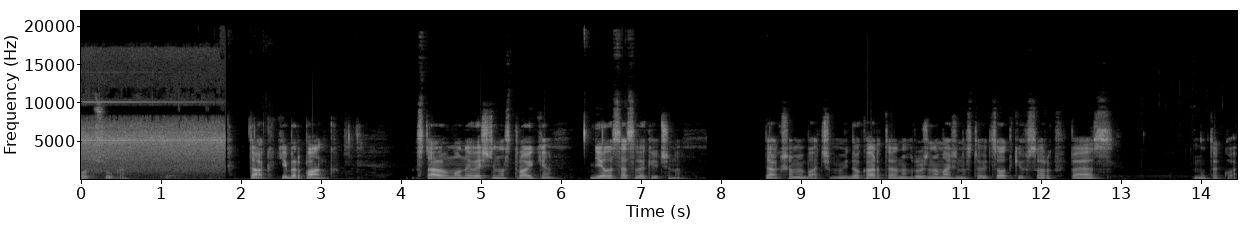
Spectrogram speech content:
От сука. Так, кіберпанк. Ставимо найвищі настройки. DLSS виключено. Так, що ми бачимо? Відеокарта нагружена майже на 100%, 40 FPS. Ну такое.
